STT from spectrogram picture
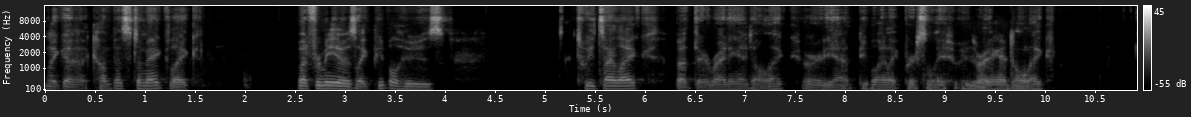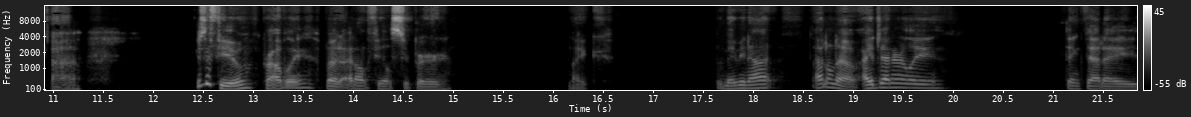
like a compass to make like but for me it was like people whose tweets i like but their writing i don't like or yeah people i like personally whose writing i don't like. Uh there's a few probably but i don't feel super like but maybe not. I don't know. I generally think that i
